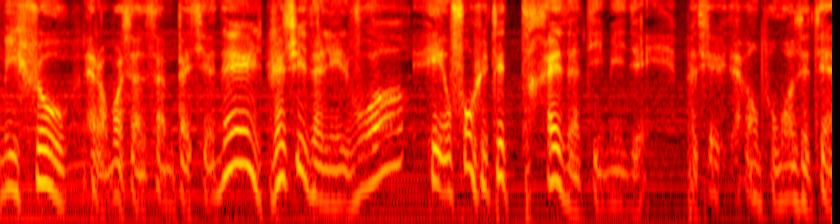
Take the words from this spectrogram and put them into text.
Michaud, alors moi ça, me passionnait, je suis allé le voir et au fond j'étais très intimidé parce qu'évidemment pour moi c'était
